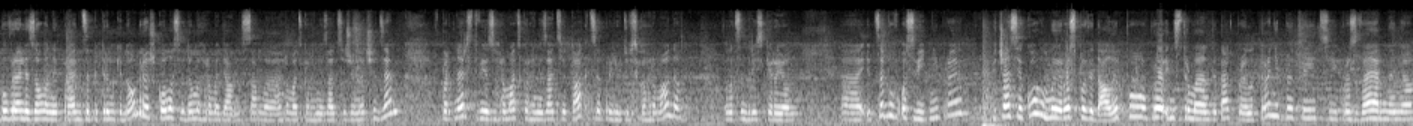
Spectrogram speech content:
був реалізований проект за підтримки добре школа свідомих громадян, саме громадська організація Жіночий дзен в партнерстві з громадською організацією ТАК, це Приютівська громада, Олександрійський район. Е, І це був освітній проєкт, під час якого ми розповідали по, про інструменти, так, про електронні петиції, про звернення.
